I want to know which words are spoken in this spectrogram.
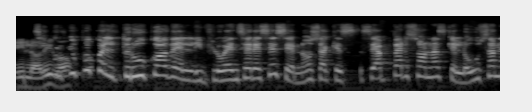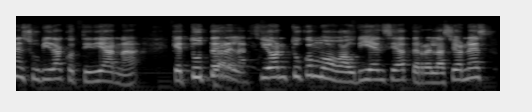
Y lo digo. un poco el truco del influencer es ese, ¿no? O sea, que sean personas que lo usan en su vida cotidiana, que tú te relaciones, tú como audiencia te relaciones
